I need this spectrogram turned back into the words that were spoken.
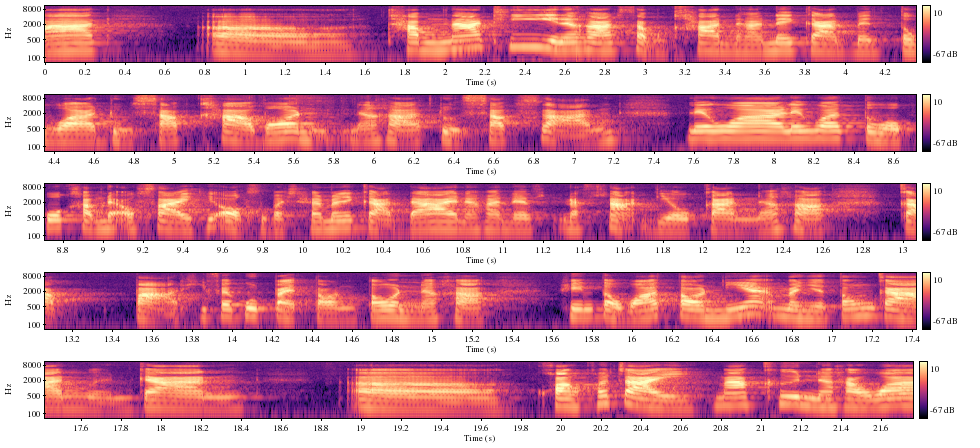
มารถทำหน้าที่นะคะสำคัญนะคะในการเป็นตัวดูดซับคาร์บอนนะคะดูดซับสาร เรียกว่าเรียกว่าตัวพวกคาร์บอนไดออกไซด์ที่ออกสู่ชั้นบรรยากาศได้นะคะในลักษณะเดียวกันนะคะกับป่าที่แฟพูดไปตอนต้นนะคะ เพียงแต่ว่าตอนนี้มันจะต้องการเหมือนการความเข้าใจมากขึ้นนะคะว่า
